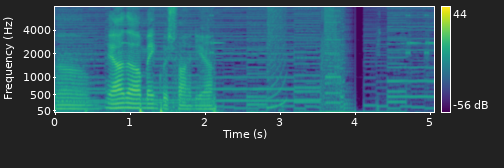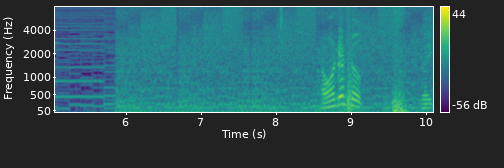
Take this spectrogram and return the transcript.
Um, yeah, no, I'm English fine, yeah. I wonder if he'll like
